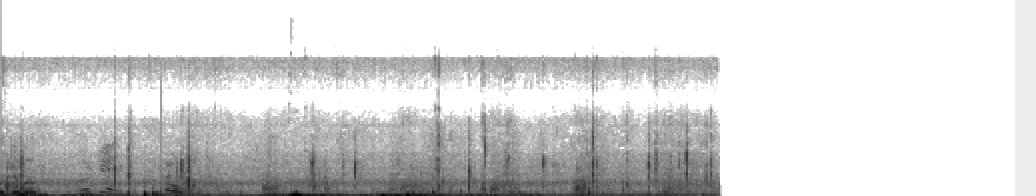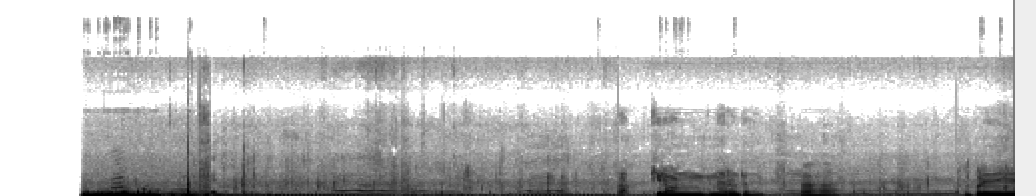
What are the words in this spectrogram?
ఓకేనా కిలోన్నర ఉంటుంది ఆహా. ఇప్పుడు ఇది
